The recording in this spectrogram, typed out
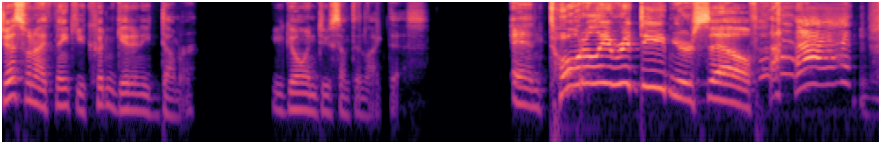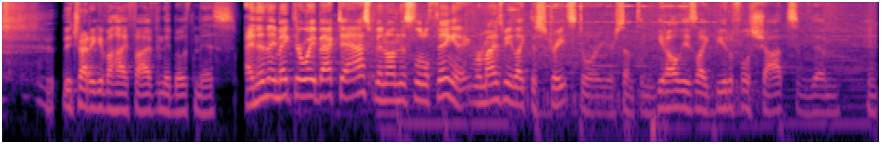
Just when I think you couldn't get any dumber, you go and do something like this and totally redeem yourself. they try to give a high five and they both miss. And then they make their way back to Aspen on this little thing. And it reminds me like the straight story or something. You get all these like beautiful shots of them Mhm.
